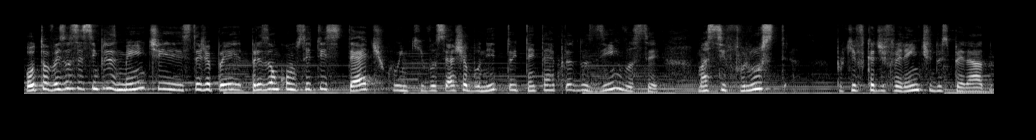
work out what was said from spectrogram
Ou talvez você simplesmente esteja preso a um conceito estético em que você acha bonito e tenta reproduzir em você, mas se frustra porque fica diferente do esperado.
